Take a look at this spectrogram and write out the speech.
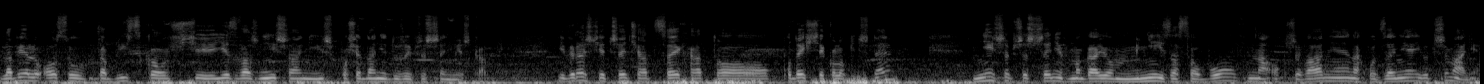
Dla wielu osób ta bliskość jest ważniejsza niż posiadanie dużej przestrzeni mieszkalnej. I wreszcie trzecia cecha to podejście ekologiczne. Mniejsze przestrzenie wymagają mniej zasobów na ogrzewanie, na chłodzenie i utrzymanie.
